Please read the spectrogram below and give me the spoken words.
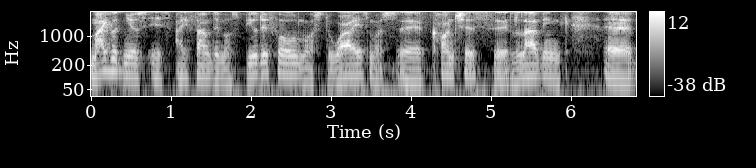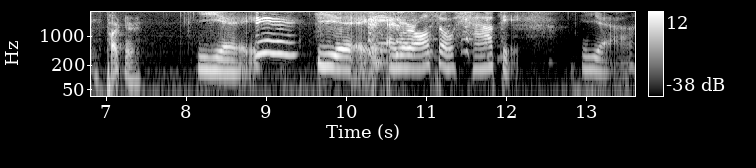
My good news is I found the most beautiful, most wise, most uh, conscious, uh, loving uh, partner. Yay. Yay. And we're also happy. Yeah.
